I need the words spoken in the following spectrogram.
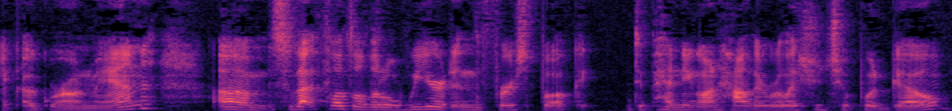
like a grown man. Um, so that felt a little weird in the first book, depending on how their relationship would go.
